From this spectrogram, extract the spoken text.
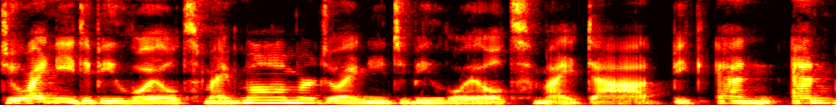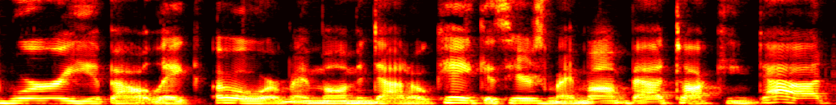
do I need to be loyal to my mom or do I need to be loyal loyal to my dad be- and and worry about like oh are my mom and dad okay? Because here's my mom bad talking dad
